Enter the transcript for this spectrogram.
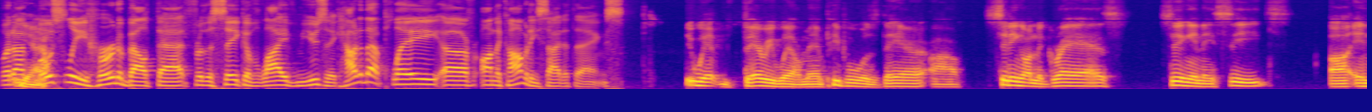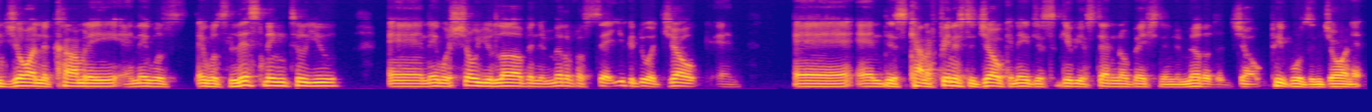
But I've yeah. mostly heard about that for the sake of live music. How did that play uh, on the comedy side of things? It went very well, man. People was there, uh, sitting on the grass, sitting in their seats, uh, enjoying the comedy, and they was they was listening to you and they will show you love in the middle of a set. You could do a joke and and and just kind of finish the joke, and they just give you a standing ovation in the middle of the joke. People was enjoying it,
